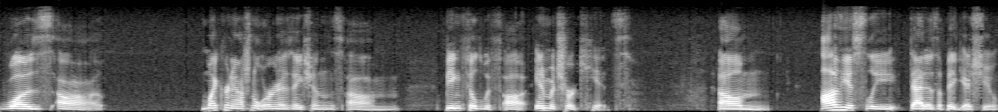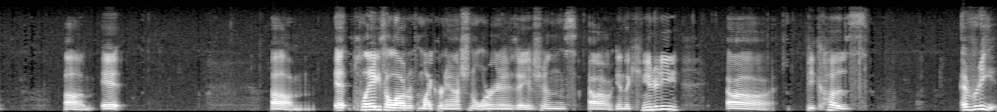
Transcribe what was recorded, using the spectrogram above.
was uh, micronational organizations um, being filled with uh, immature kids. Um, obviously, that is a big issue. Um, it um, it plagues a lot of micronational organizations uh, in the community uh, because every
